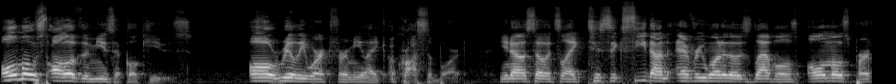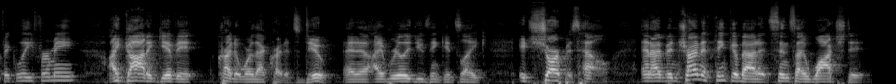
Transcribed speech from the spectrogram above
almost all of the musical cues all really worked for me like across the board you know so it's like to succeed on every one of those levels almost perfectly for me i gotta give it credit where that credit's due, and I really do think it's like it's sharp as hell. And I've been trying to think about it since I watched it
